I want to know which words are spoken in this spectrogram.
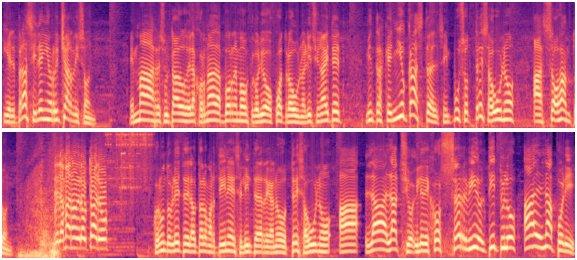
y el brasileño Richarlison. En más resultados de la jornada, Bournemouth goleó 4 a 1 al Leeds United, mientras que Newcastle se impuso 3 a 1 a Southampton. De la mano de Lautaro. Con un doblete de Lautaro Martínez, el Inter reganó 3 a 1 a la Lazio y le dejó servido el título al Napoli,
